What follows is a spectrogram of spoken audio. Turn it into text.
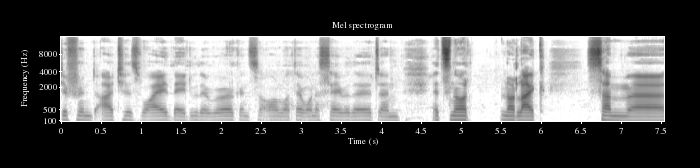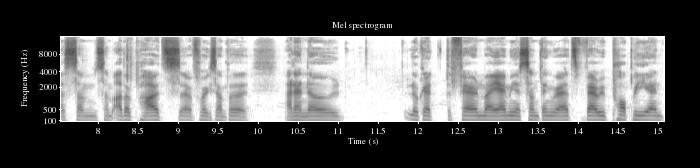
different artists, why they do their work and so on, what they want to say with it, and it's not not like some uh, some some other parts. Uh, for example, I don't know. Look at the fair in Miami or something where it's very poppy and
